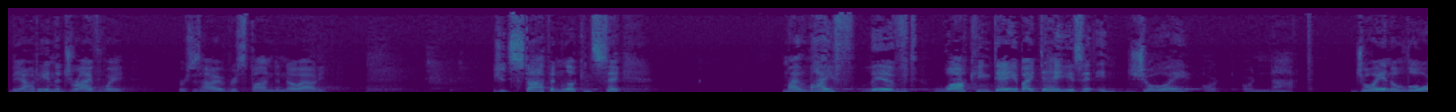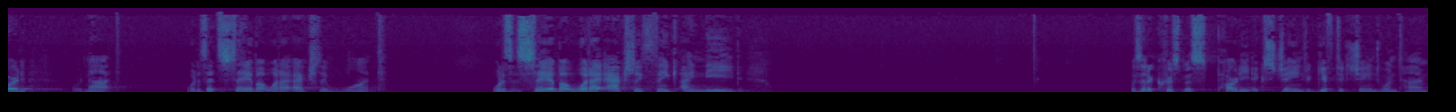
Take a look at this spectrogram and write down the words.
the Audi in the driveway versus how I would respond to no Audi. You should stop and look and say, my life lived walking day by day, is it in joy or, or not? Joy in the Lord or not? What does that say about what I actually want? What does it say about what I actually think I need? Was at a Christmas party exchange, a gift exchange one time,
